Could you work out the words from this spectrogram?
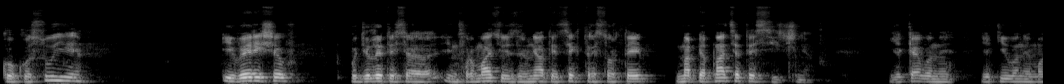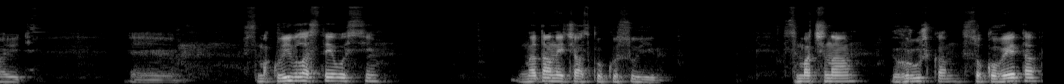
кокосуї і вирішив поділитися інформацією, зрівняти цих три сорти на 15 січня, яке вони, які вони мають е, смакові властивості. На даний час кокосуї смачна грушка, соковита,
